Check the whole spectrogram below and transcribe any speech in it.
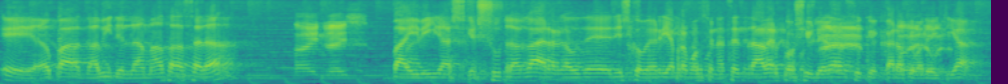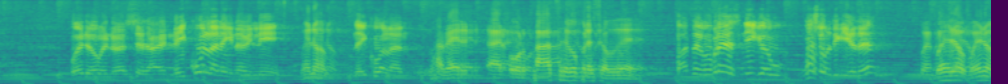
E, haupa, Gabi de la Maza zara? bai, naiz. bai behiraz, que suta gar gaude disko berria promozionatzen da, ber posible da, zuke karaoke bat egitea. Bueno, bueno, ez da, nahikoa lan egin nabil ni. Bueno, Nahikoa lan. a ber, ar- hor pagatzeko prez gaude. Batzeko prez, nik hau gustu bat ikiet, eh? Bueno, bueno,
